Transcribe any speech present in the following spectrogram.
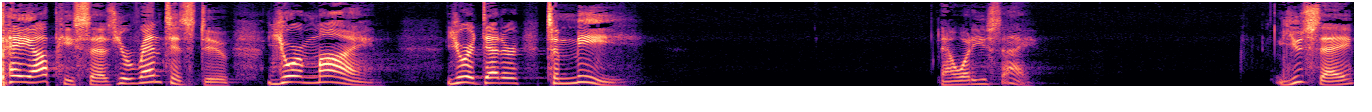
Pay up, he says. Your rent is due. You're mine. You're a debtor to me. Now, what do you say? You say,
